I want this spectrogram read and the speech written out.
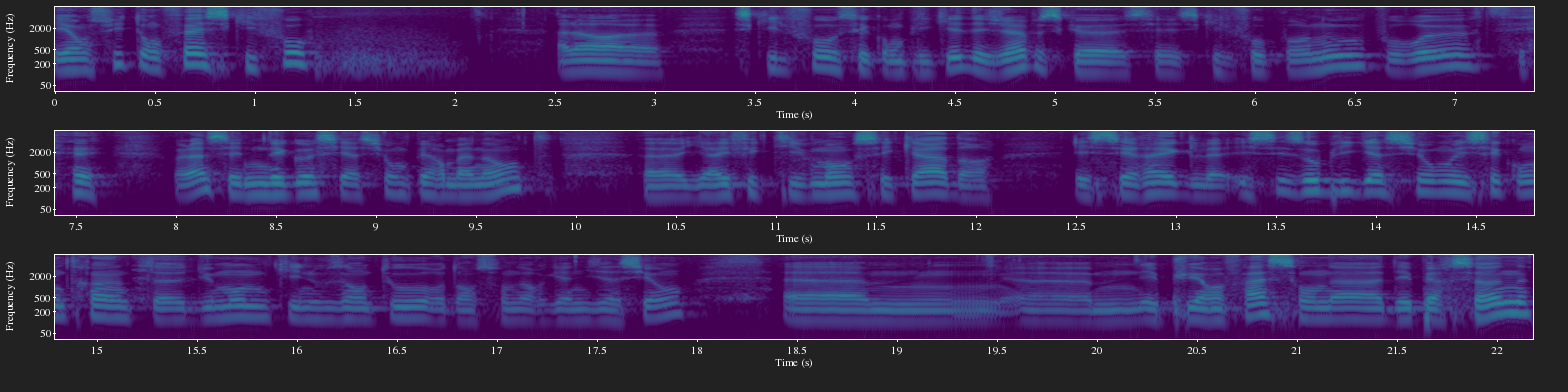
et ensuite on fait ce qu'il faut. Alors, ce qu'il faut, c'est compliqué déjà, parce que c'est ce qu'il faut pour nous, pour eux. C'est voilà, une négociation permanente. Euh, il y a effectivement ces cadres et ces règles et ces obligations et ces contraintes du monde qui nous entoure dans son organisation. Euh, euh, et puis en face, on a des personnes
